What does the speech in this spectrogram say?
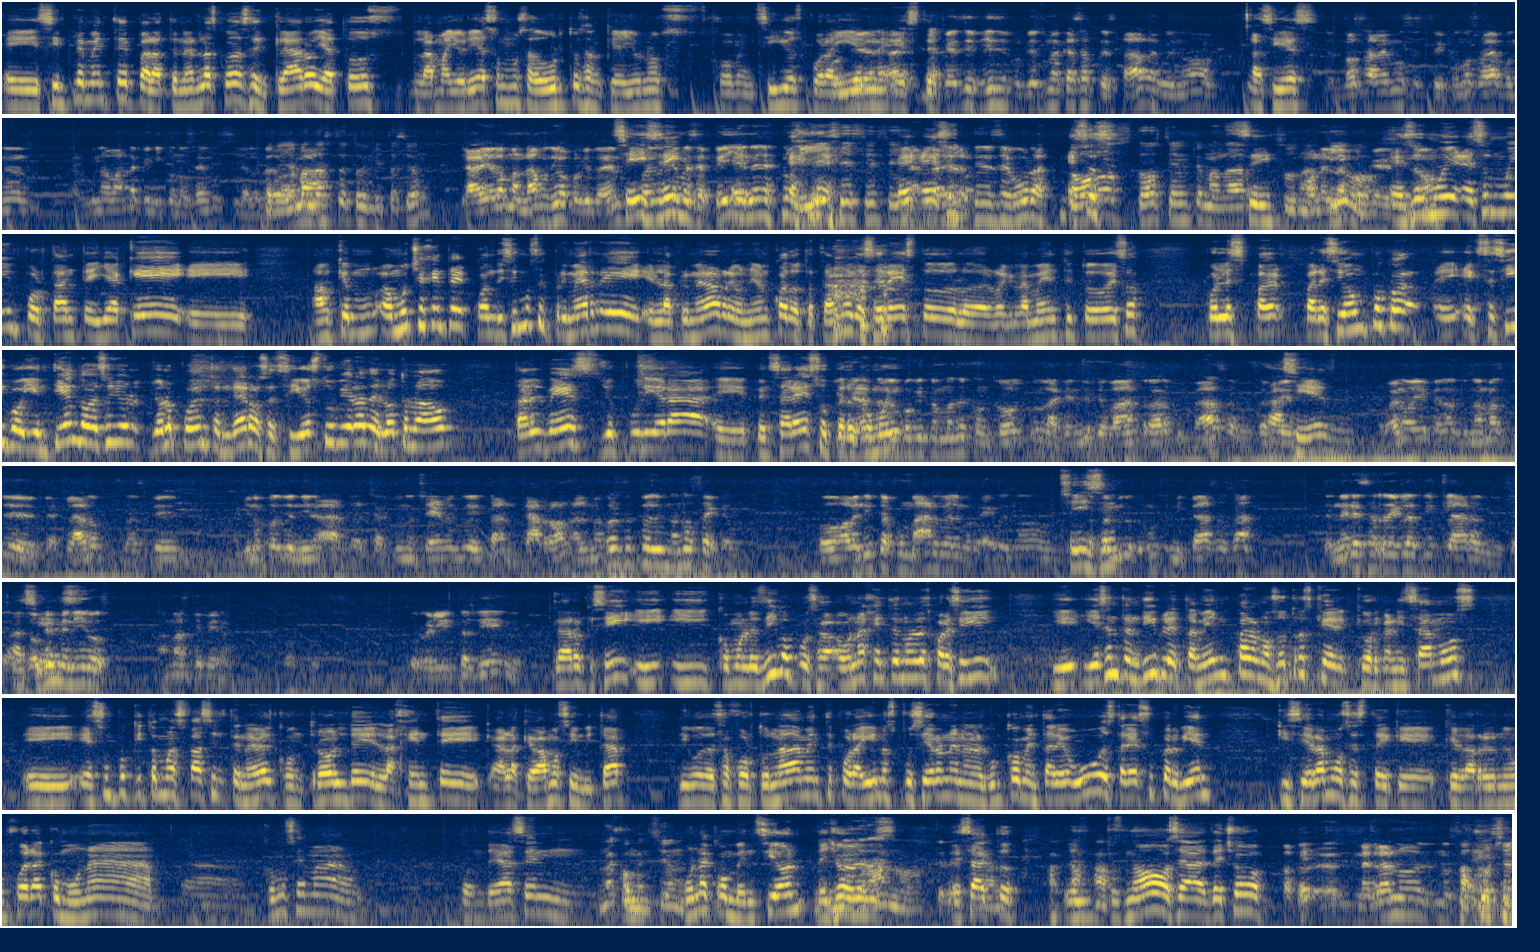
eh, simplemente para tener las cosas en claro, ya todos, la mayoría somos adultos, aunque hay unos jovencillos por ahí en Porque, este. porque es difícil, porque es una casa prestada, güey, no, Así es. no sabemos este, cómo se va a poner alguna banda que ni conocemos. Y a lo Pero ya va- mandaste tu invitación. Ya, ya lo mandamos, digo, porque también Sí, puede sí. que me cepillen, ¿eh? Sí, sí, sí. sí. Eh, eso- la tiene segura. Eso es- Todos, todos tienen que mandar Sí. sus motivos. porque- Eso, ¿no? es muy, eso es muy importante, ya que eh, aunque a mucha gente, cuando hicimos el primer, eh, la primera reunión, cuando tratamos de hacer esto, lo del reglamento y todo eso, pues les pa- pareció un poco eh, excesivo y entiendo, eso yo, yo lo puedo entender, o sea, si yo estuviera del otro lado, tal vez yo pudiera eh, pensar eso, pero como... tener un poquito más de control con la gente que va a entrar a tu casa. O sea, Así que- es. Bueno, oye, pero nada más te, te aclaro, pues, sabes que aquí no puedes venir a, a echarte unos chéveres, güey, tan cabrón. A lo mejor te puedes, no, no sé, cabrón. O a venirte a fumar, güey, a güey, no. Sí, sí. amigos que en mi casa, o sea, tener esas reglas bien claras, güey. O sea, son bienvenidos, nada más que mira, con tus, tus reglitas bien, güey. Claro que sí, y, y como les digo, pues a una gente no les pareció y, y- y es entendible. También para nosotros que, que organizamos eh, es un poquito más fácil tener el control de la gente a la que vamos a invitar. Digo, desafortunadamente por ahí nos pusieron en algún comentario, uh, estaría súper bien, quisiéramos este, que, que la reunión fuera como una, ¿cómo se llama? Donde hacen Una convención. una convención. De hecho, exacto. Pues no, o sea, de hecho... Papá, eh, Medrano nos escucha,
